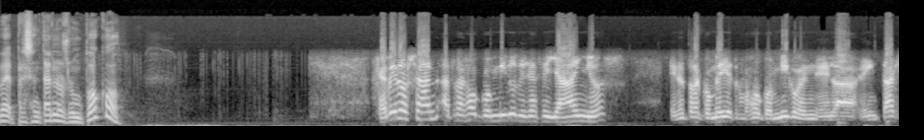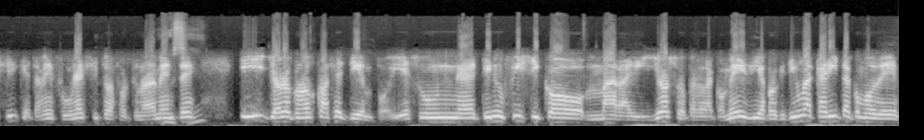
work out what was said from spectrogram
Eh, presentárnoslo un poco. Javier Lozán ha trabajado conmigo desde hace ya años en otra comedia trabajó conmigo en, en, la, en Taxi, que también fue un éxito afortunadamente, ¿Ah, y yo lo conozco hace tiempo. Y es un eh, tiene un físico maravilloso para la comedia, porque tiene una carita como de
